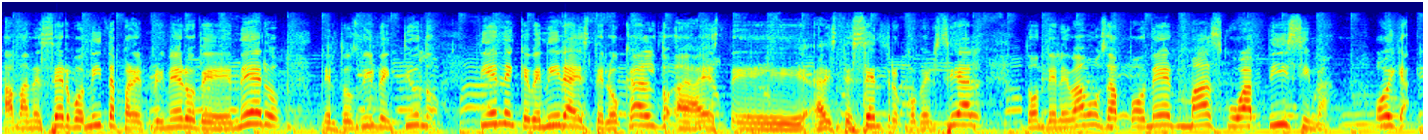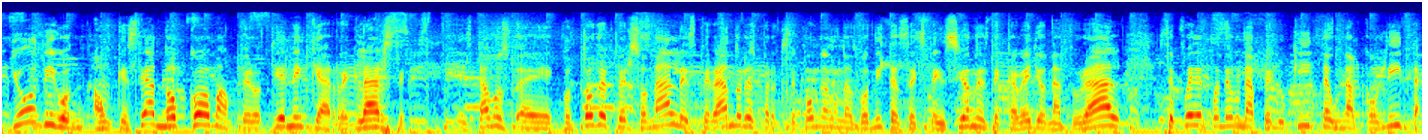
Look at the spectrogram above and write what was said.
amanecer bonita para el primero de enero del 2021. Tienen que venir a este local, a este, a este centro comercial, donde le vamos a poner más guapísima. Oiga, yo digo, aunque sea no coman, pero tienen que arreglarse. Estamos eh, con todo el personal esperándoles para que se pongan unas bonitas extensiones de cabello natural. Se puede poner una peluquita, una colita.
